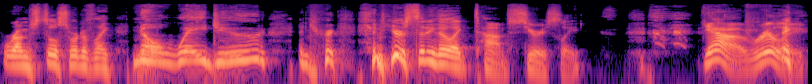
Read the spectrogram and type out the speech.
where I'm still sort of like, no way, dude. And you're and you're sitting there like, Tom, seriously. Yeah, really.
